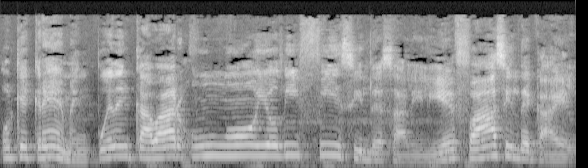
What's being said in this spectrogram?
Porque créeme, pueden cavar un hoyo difícil de salir y es fácil de caer.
